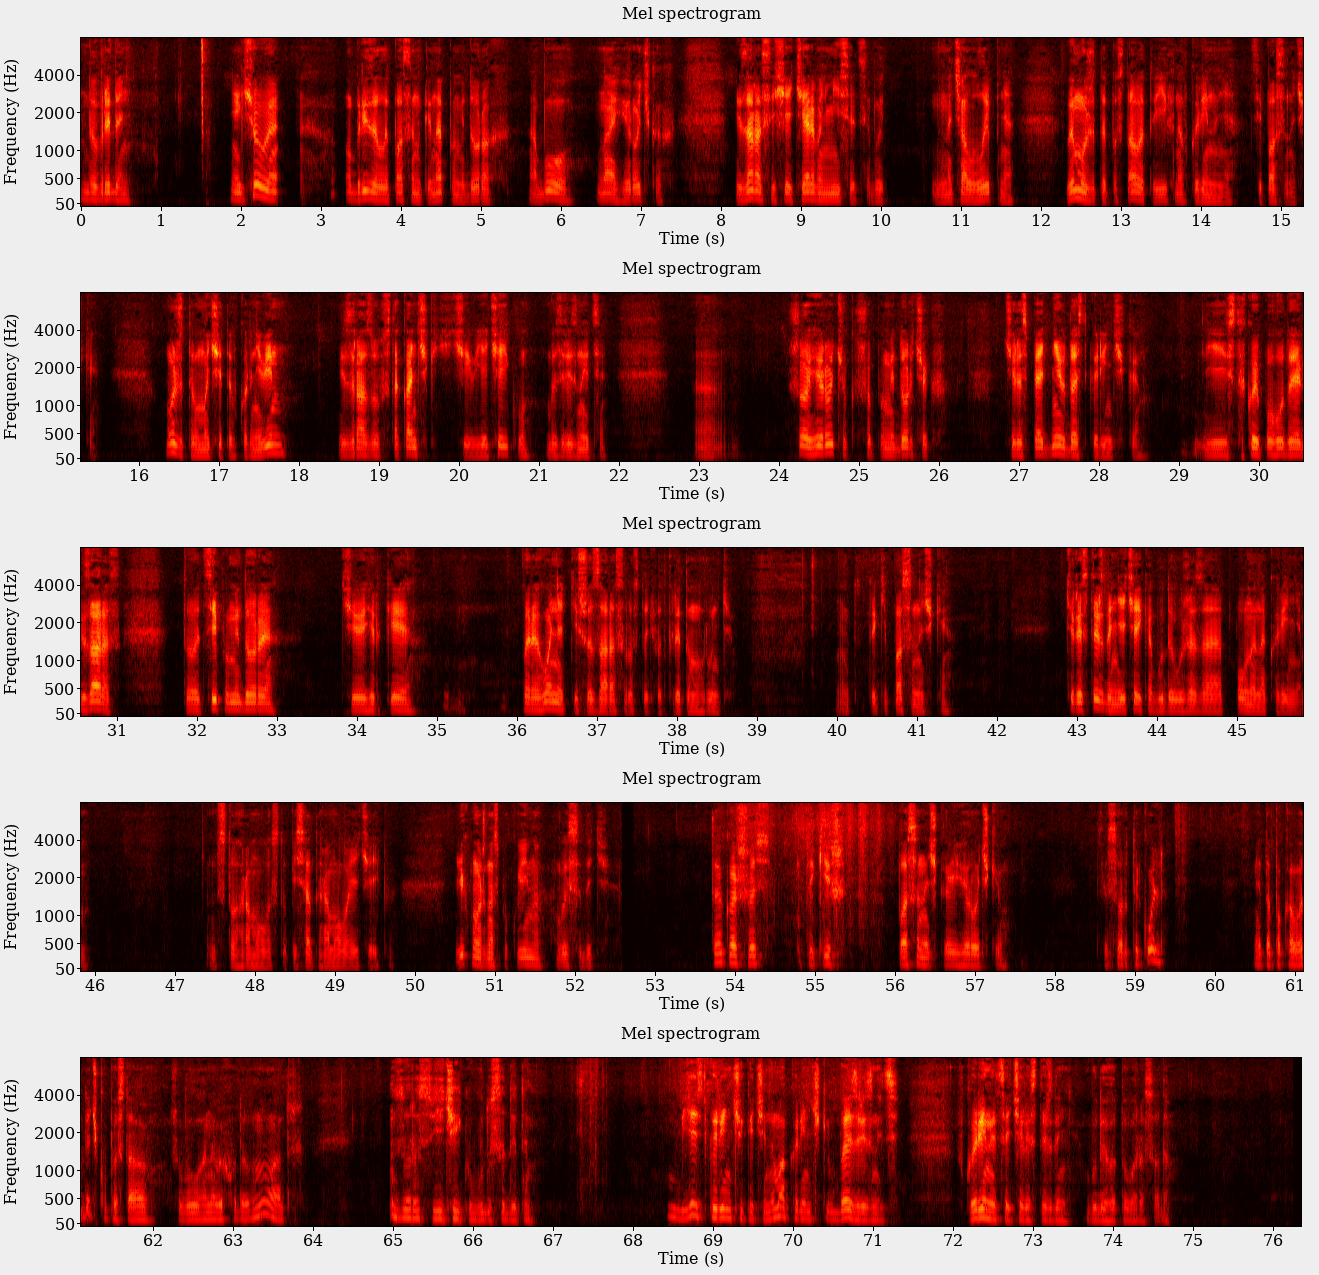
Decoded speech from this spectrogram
Добрий день. Якщо ви обрізали пасинки на помідорах або на гірочках, і зараз іще червень місяць або начало липня, ви можете поставити їх на вкорінення, ці пасиночки. Можете вмочити в корнівін і зразу в стаканчик чи в ячейку без різниці. Е, Що огірочок, що помідорчик через 5 днів дасть корінчики. І з такою погодою, як зараз, то ці помідори чи огірки перегонять ті, що зараз ростуть в відкритому ґрунті. От такі пасиночки. Через тиждень ячейка буде вже заповнена корінням. 100 грамова, 150 грамова ячейка. Їх можна спокійно висадити. Також ось такі ж пасиночка ігірочків. Це сортиколь. Я то поки водичку поставив, щоб волога не виходила. Ну, а зараз ячейку буду садити. Є корінчики чи нема корінчиків, без різниці. Вкоріниться і через тиждень буде готова розсада.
